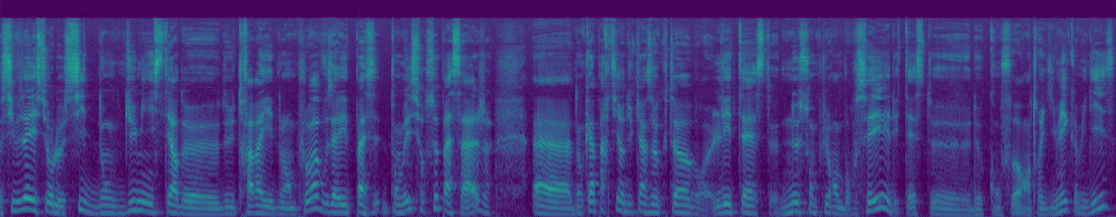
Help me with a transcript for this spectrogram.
si vous allez sur le site donc du ministère du Travail et de l'Emploi, vous allez tomber sur ce passage. Euh, donc à partir du 15 octobre, les tests ne sont plus remboursés, les tests de confort entre guillemets comme ils disent,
